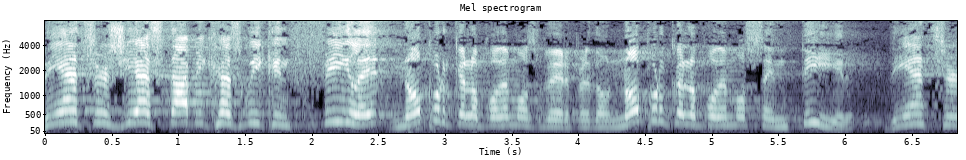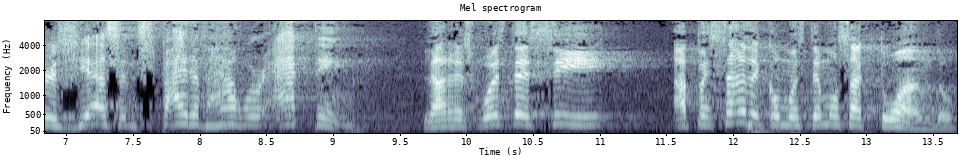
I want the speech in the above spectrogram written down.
The answer is yes, not because we can feel it. no porque lo podemos ver, perdón, no porque lo podemos sentir. The answer is yes, in spite of how we're acting. La respuesta es sí a pesar de cómo estemos actuando.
